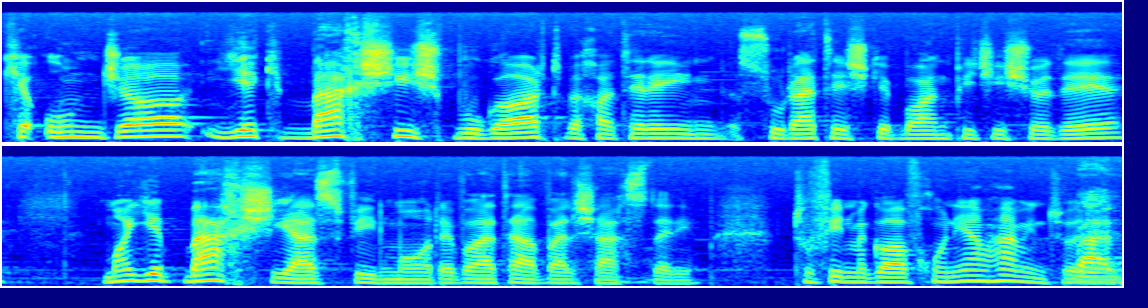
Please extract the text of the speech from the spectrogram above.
که اونجا یک بخشیش بوگارت به خاطر این صورتش که بان پیچی شده ما یه بخشی از فیلم و روایت اول شخص داریم. تو فیلم گاوخونی هم همینطوره. بله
